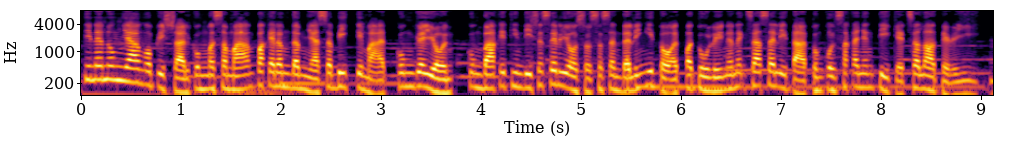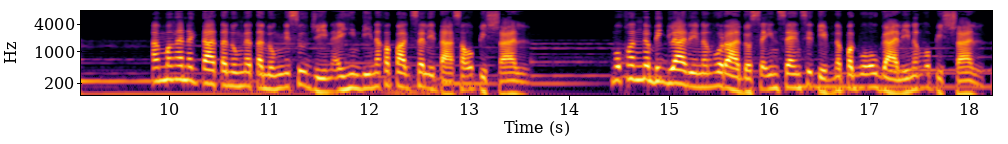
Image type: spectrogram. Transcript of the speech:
Tinanong niya ang opisyal kung masama ang pakiramdam niya sa biktima at kung gayon, kung bakit hindi siya seryoso sa sandaling ito at patuloy na nagsasalita tungkol sa kanyang ticket sa lottery. Ang mga nagtatanong na tanong ni Sujin ay hindi nakapagsalita sa opisyal. Mukhang nabigla rin ang hurado sa insensitive na pag-uugali ng opisyal.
